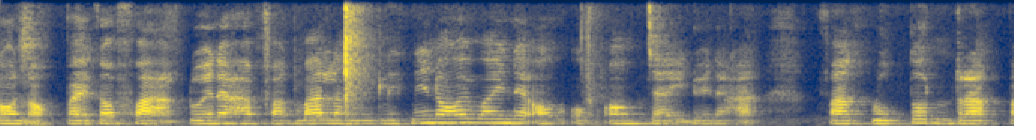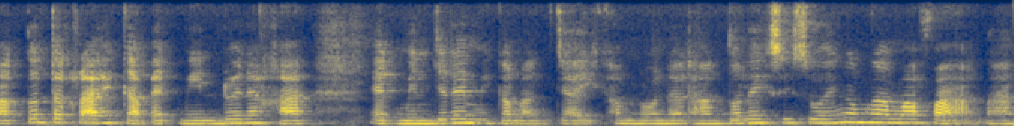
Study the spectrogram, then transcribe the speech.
ก่อนออกไปก็ฝากด้วยนะคะ ฝากบ้านหลังเล็กๆน้อยๆไว้ในอ้อมอกอ้อมใจด้วยนะคะ ฝากปลูกต้นรักปักต้นตะไคร้ให้กับแอดมินด้วยนะคะ แอดมินจะได้มีกำลังใจคำนวณแนวทางตัวเลขสวยๆงามๆมาฝากนะคะ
